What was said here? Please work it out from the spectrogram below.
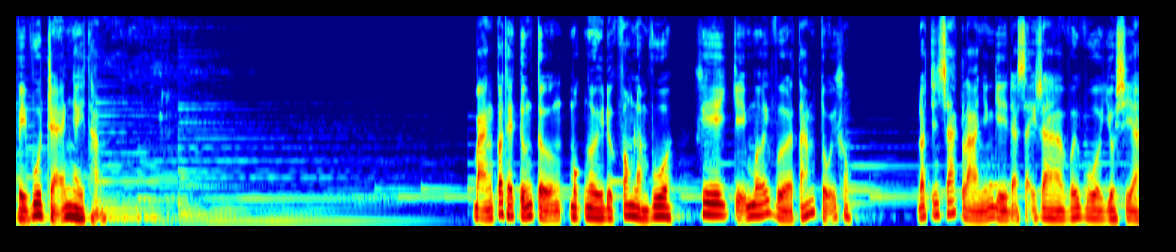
Vị vua trẻ ngay thẳng. Bạn có thể tưởng tượng một người được phong làm vua khi chỉ mới vừa 8 tuổi không? Đó chính xác là những gì đã xảy ra với vua Josiah.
